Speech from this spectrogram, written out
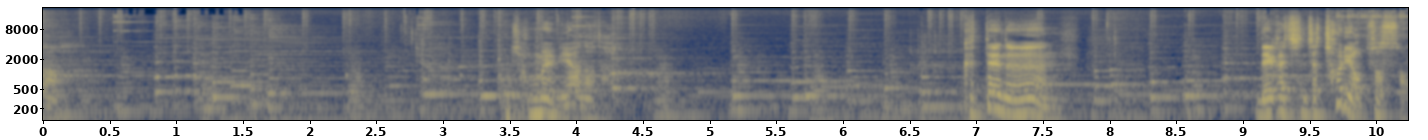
준아. 정말 미안하다. 그때는 내가 진짜 철이 없었어.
